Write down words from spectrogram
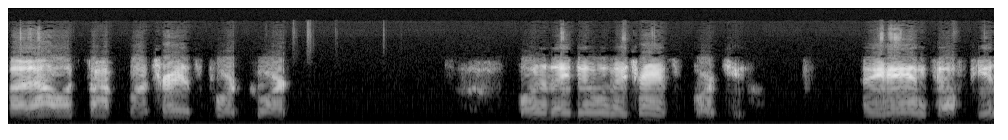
But now let's talk about transport court. What do they do when they transport you? They handcuff you.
